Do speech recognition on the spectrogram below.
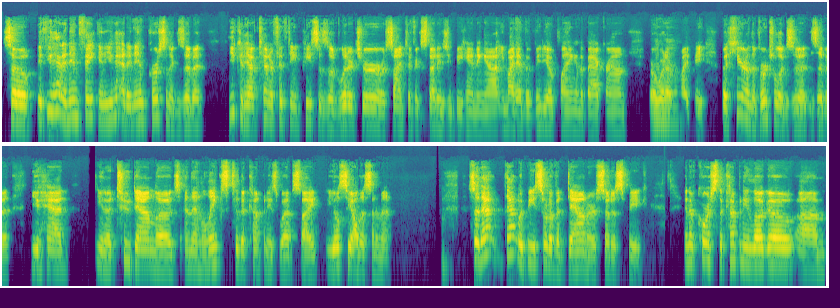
So if you had an in and you had an in-person exhibit, you could have 10 or 15 pieces of literature or scientific studies you'd be handing out. You might have a video playing in the background or whatever it might be. But here on the virtual exhibit, you had you know two downloads and then links to the company's website. You'll see all this in a minute. So that that would be sort of a downer, so to speak. And of course, the company logo. Um,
